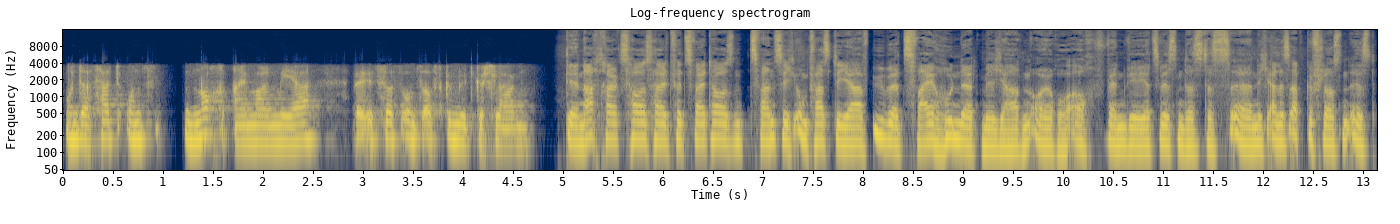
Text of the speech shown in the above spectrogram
Und das hat uns noch einmal mehr, äh, ist das uns aufs Gemüt geschlagen. Der Nachtragshaushalt für 2020 umfasste ja über 200 Milliarden Euro, auch wenn wir jetzt wissen, dass das äh, nicht alles abgeflossen ist.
